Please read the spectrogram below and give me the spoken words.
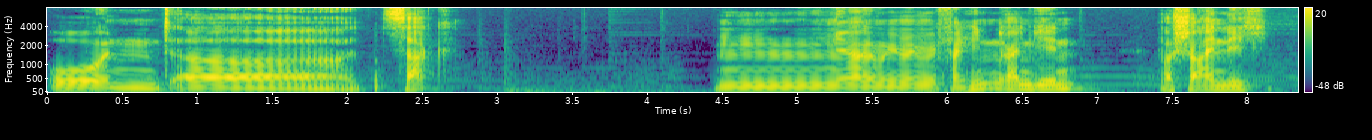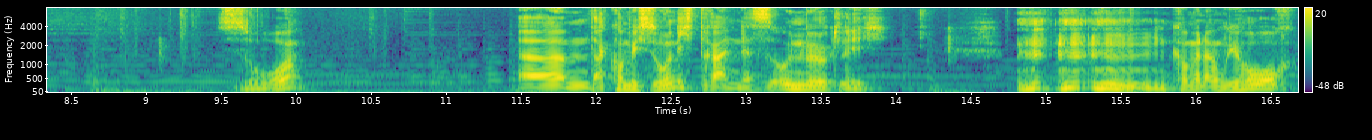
Und, äh, zack. Hm, ja, dann müssen wir von hinten rangehen. Wahrscheinlich. So. Ähm, da komme ich so nicht dran. Das ist unmöglich. Kommen wir da irgendwie hoch?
